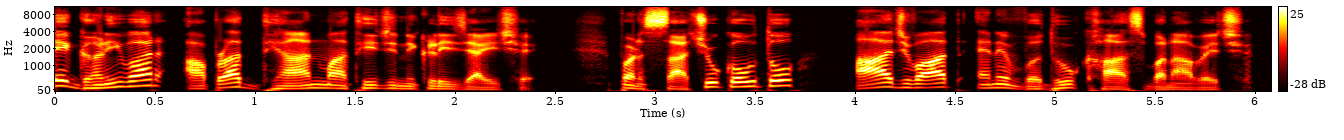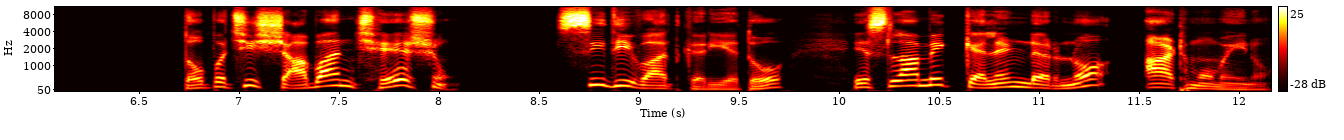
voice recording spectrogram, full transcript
એ ઘણીવાર આપણા ધ્યાનમાંથી જ નીકળી જાય છે. પણ સાચું કહું તો, આ જ વાત એને વધુ ખાસ બનાવે છે. તો પછી શાબાન છે શું? સીધી વાત કરીએ તો, ઇસ્લામિક કેલેન્ડરનો આઠમો મહિનો.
